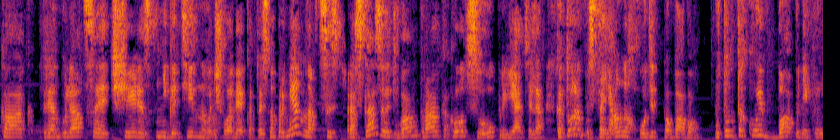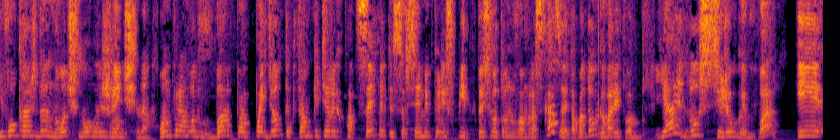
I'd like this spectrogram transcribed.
как триангуляция через негативного человека. То есть, например, нарцисс рассказывает вам про какого-то своего приятеля, который постоянно ходит по бабам. Вот он такой бабник, у него каждую ночь новая женщина. Он прям вот в бар пойдет, так там пятерых их подцепит и со всеми переспит. То есть вот он вам рассказывает, а потом говорит вам, я иду с Серегой в бар, и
